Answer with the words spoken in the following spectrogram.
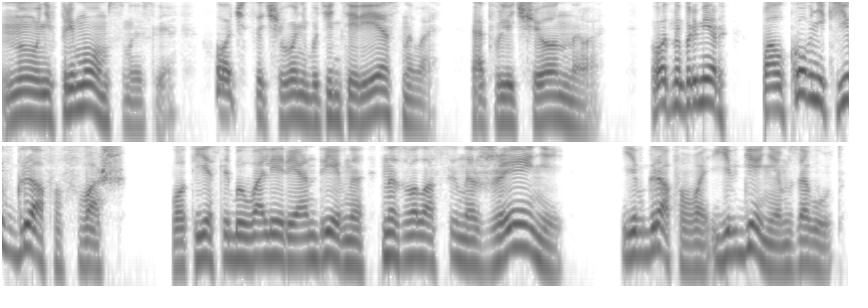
Ну, не в прямом смысле. Хочется чего-нибудь интересного, отвлеченного. Вот, например, полковник Евграфов ваш. Вот если бы Валерия Андреевна назвала сына Женей, Евграфова Евгением зовут.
